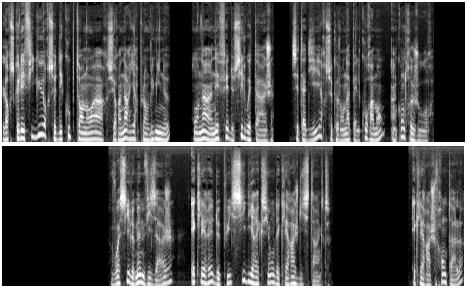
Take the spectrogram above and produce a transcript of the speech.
Lorsque les figures se découpent en noir sur un arrière-plan lumineux, on a un effet de silhouettage, c'est-à-dire ce que l'on appelle couramment un contre-jour. Voici le même visage, éclairé depuis six directions d'éclairage distinctes. Éclairage frontal,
